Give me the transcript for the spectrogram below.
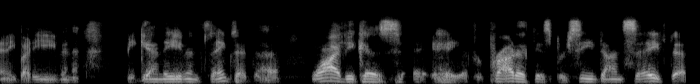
anybody even began to even think that uh, why? Because hey if a product is perceived unsafe uh,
